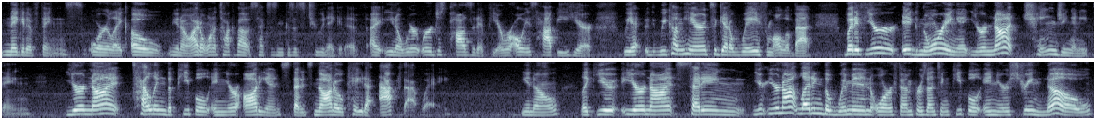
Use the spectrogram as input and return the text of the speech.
negative things or like oh you know i don't want to talk about sexism because it's too negative. I you know we're, we're just positive here. We're always happy here. We we come here to get away from all of that. But if you're ignoring it you're not changing anything. You're not telling the people in your audience that it's not okay to act that way. You know? Like you you're not setting you're, you're not letting the women or femme presenting people in your stream know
